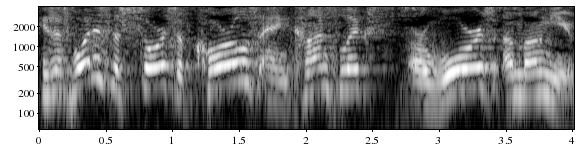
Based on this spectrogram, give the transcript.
He says, What is the source of quarrels and conflicts or wars among you?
